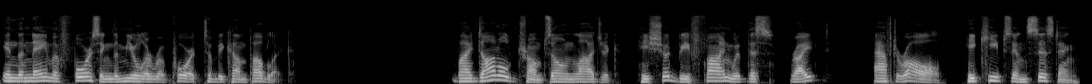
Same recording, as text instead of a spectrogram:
in the name of forcing the Mueller report to become public. By Donald Trump's own logic, he should be fine with this, right? After all, he keeps insisting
